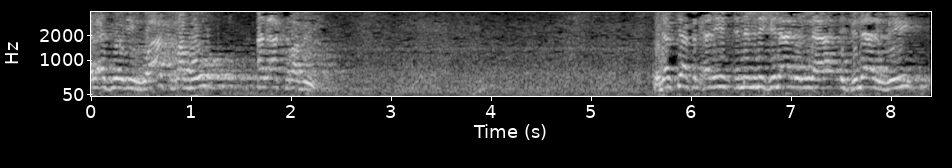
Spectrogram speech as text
الأجودين وأكرم الأكرمين. ولذلك في الحديث إن من إجلال الله إجلال ذي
